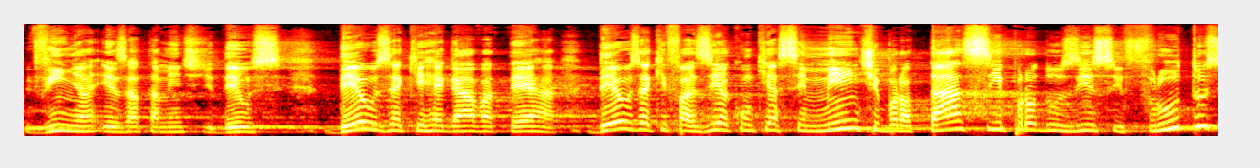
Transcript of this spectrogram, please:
vinha exatamente de Deus. Deus é que regava a terra, Deus é que fazia com que a semente brotasse e produzisse frutos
